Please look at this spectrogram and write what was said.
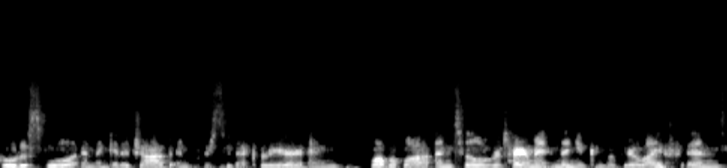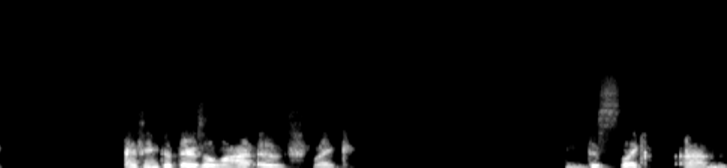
go to school and then get a job and pursue that career and blah blah blah until retirement and then you can live your life and i think that there's a lot of like this like um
